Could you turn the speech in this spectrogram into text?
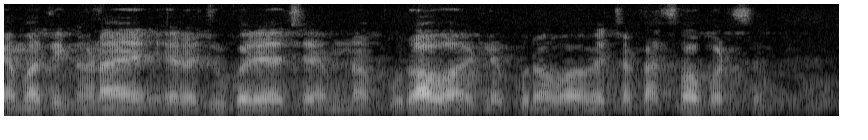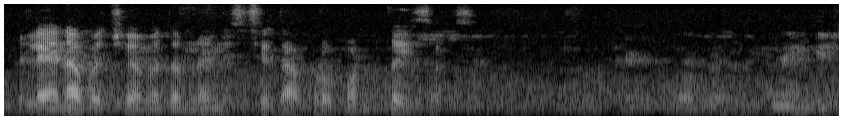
એમાંથી ઘણાએ રજૂ કર્યા છે એમના પુરાવા, એટલે પુરાવા હવે ચકાસવા પડશે. એટલે એના પછી અમે તમને નિશ્ચિત આંકડો પણ કહી શકશે. ઓકે થેન્ક યુ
